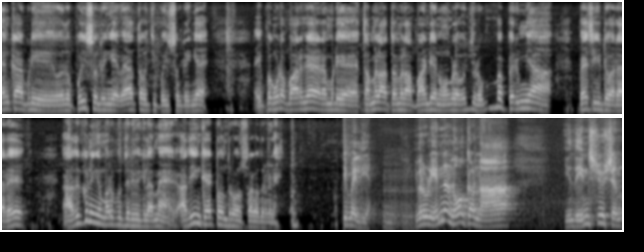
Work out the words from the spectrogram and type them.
ஏங்க்கா அப்படி ஒரு பொய் சொல்கிறீங்க வேகத்தை வச்சு பொய் சொல்கிறீங்க இப்போ கூட பாருங்கள் நம்முடைய தமிழா தமிழா பாண்டியன் உங்களை வச்சு ரொம்ப பெருமையாக பேசிக்கிட்டு வராரு. அதுக்கும் நீங்கள் மறுப்பு தெரிவிக்கலாமே? அதையும் கேட்டு வந்துடுவோம் சகோதரர்களே. இல்லையா இவர்களுடைய என்ன நோக்கம்னா இந்த இன்ஸ்டிடியூஷன்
